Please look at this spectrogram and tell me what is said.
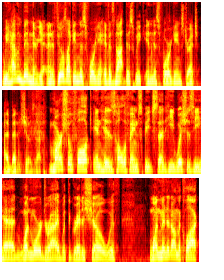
we haven't been there yet. And it feels like in this four game, if it's not this week, in this four game stretch, I bet it shows up. Marshall Faulk, in his Hall of Fame speech, said he wishes he had one more drive with the greatest show with one minute on the clock,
